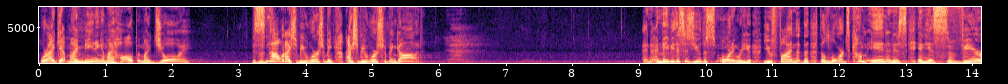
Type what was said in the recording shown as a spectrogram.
where I get my meaning and my hope and my joy. This is not what I should be worshiping. I should be worshiping God. And, and, maybe this is you this morning where you, you find that the, the Lord's come in and is, in his severe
